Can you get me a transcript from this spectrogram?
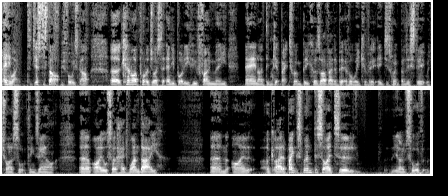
Anyway, to, just to start, before we start, uh, can I apologise to anybody who phoned me and I didn't get back to them because I've had a bit of a week of it. It just went ballistic. We're trying to sort things out. Um, I also had one day. Um, I I had a banksman decide to, you know, sort of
